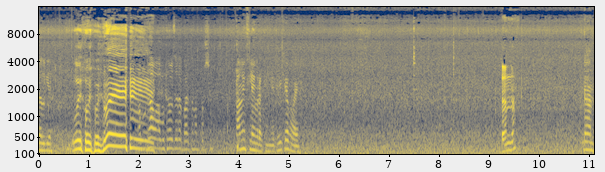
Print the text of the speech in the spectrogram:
जल गया। ओए होए होए अब उठाओ अब उठाओ जरा बर्तनों पर से। कम ही फ्लेम रखेंगे ठीक है भाई? डन ना? डन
